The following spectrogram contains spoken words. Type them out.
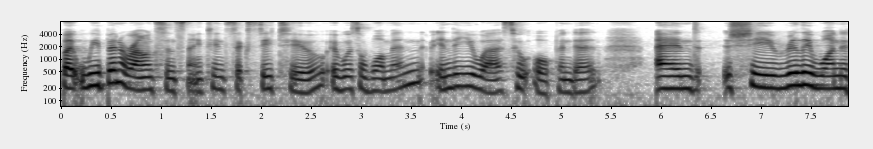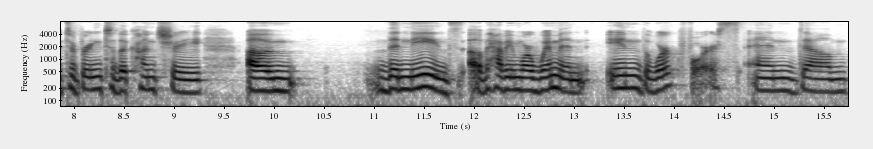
but we've been around since 1962. It was a woman in the US who opened it. And she really wanted to bring to the country um, the needs of having more women in the workforce. And, um,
